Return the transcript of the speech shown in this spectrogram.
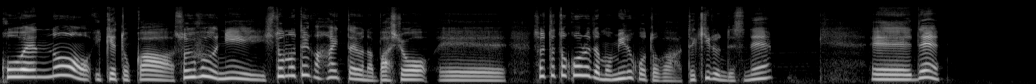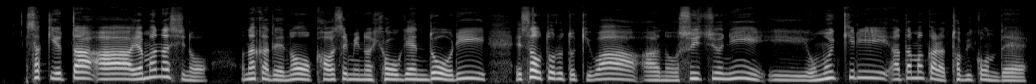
公園の池とか、そういう風に人の手が入ったような場所、えー、そういったところでも見ることができるんですね。えー、で、さっき言ったあ山梨の中でのカワセミの表現通り、餌を取るときは、あの、水中に思いっきり頭から飛び込んで、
